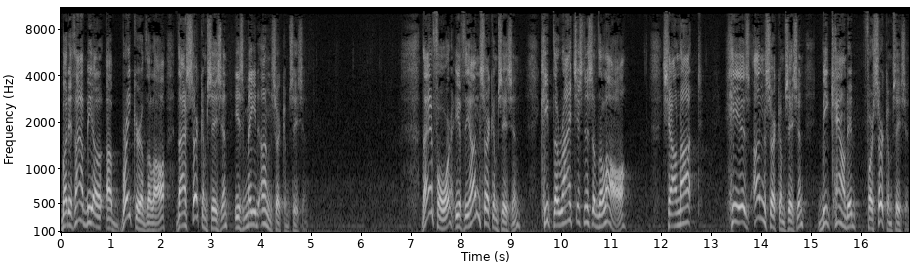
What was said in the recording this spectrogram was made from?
But if thou be a, a breaker of the law, thy circumcision is made uncircumcision. Therefore, if the uncircumcision keep the righteousness of the law, shall not his uncircumcision be counted for circumcision?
